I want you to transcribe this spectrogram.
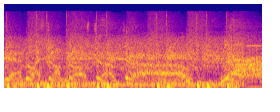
Am I supposed to do? No!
